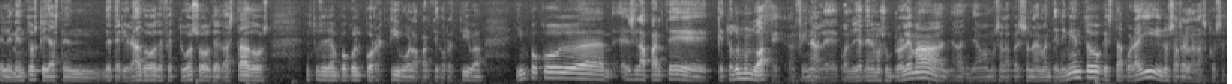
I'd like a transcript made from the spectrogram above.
elementos que ya estén deteriorados, defectuosos, desgastados. Esto sería un poco el correctivo, la parte correctiva. Y un poco eh, es la parte que todo el mundo hace al final. Eh, cuando ya tenemos un problema, llamamos a la persona de mantenimiento que está por allí y nos arregla las cosas.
